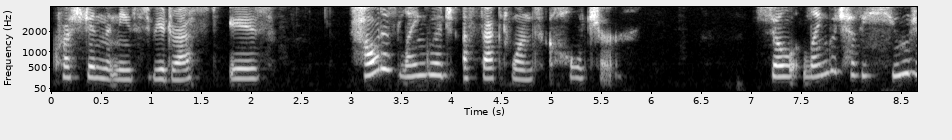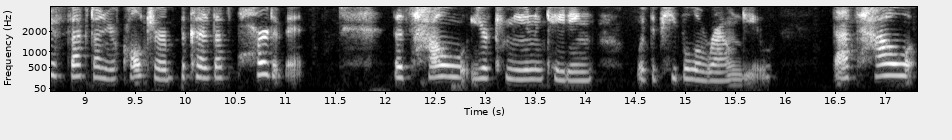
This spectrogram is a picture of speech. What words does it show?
question that needs to be addressed is how does language affect one's culture? So, language has a huge effect on your culture because that's part of it. That's how you're communicating with the people around you. That's how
